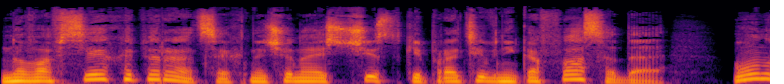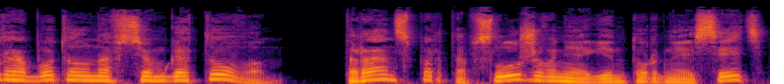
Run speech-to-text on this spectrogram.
Но во всех операциях, начиная с чистки противников Асада, он работал на всем готовом. Транспорт, обслуживание, агентурная сеть.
